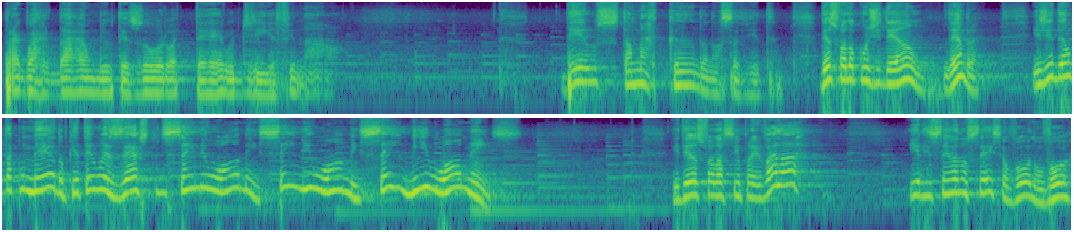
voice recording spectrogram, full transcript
para guardar o meu tesouro até o dia final. Deus está marcando a nossa vida. Deus falou com Gideão, lembra? E Gideão está com medo, porque tem um exército de 100 mil homens, 100 mil homens, 100 mil homens. E Deus fala assim para ele: vai lá. E ele diz: Senhor, eu não sei se eu vou ou não vou.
